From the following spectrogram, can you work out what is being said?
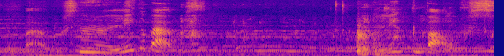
League of Bows. League of Bows. League of Bows.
